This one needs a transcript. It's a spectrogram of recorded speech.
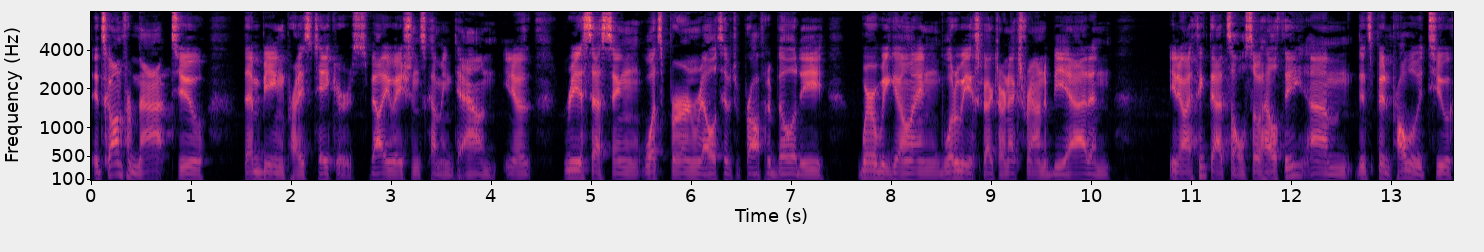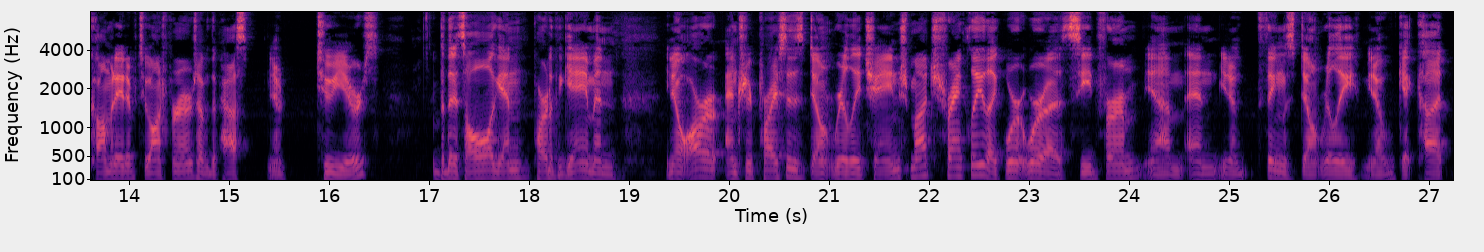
it's gone from that to them being price takers, valuations coming down. You know, reassessing what's burn relative to profitability. Where are we going? What do we expect our next round to be at? And you know, I think that's also healthy. Um, it's been probably too accommodative to entrepreneurs over the past you know two years but it's all again part of the game. And you know our entry prices don't really change much frankly. Like we're, we're a seed firm um, and you know things don't really you know get cut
